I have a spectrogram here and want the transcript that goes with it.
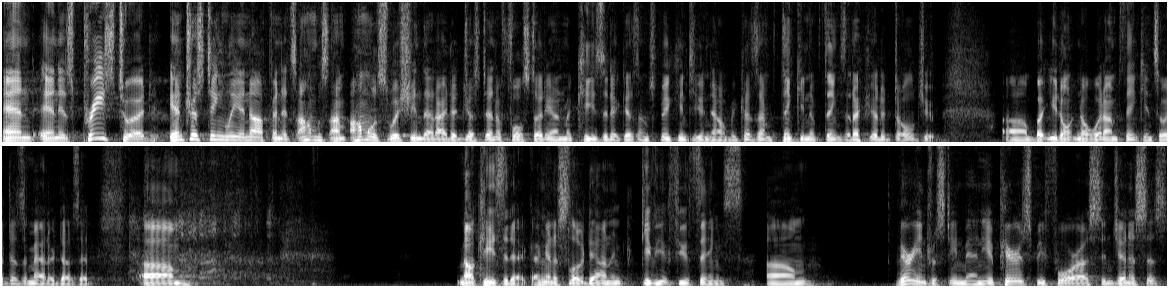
And, and his priesthood, interestingly enough, and it's almost, I'm almost wishing that I'd have just done a full study on Melchizedek as I'm speaking to you now because I'm thinking of things that I should have told you. Uh, but you don't know what I'm thinking, so it doesn't matter, does it? Um, Melchizedek. I'm going to slow down and give you a few things. Um, very interesting man. He appears before us in Genesis.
